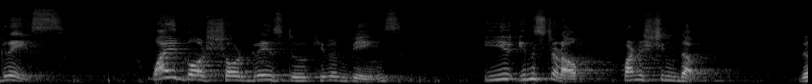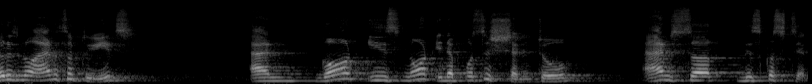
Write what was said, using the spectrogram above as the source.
grace. Why God showed grace to human beings instead of punishing them? There is no answer to it, and God is not in a position to answer this question.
